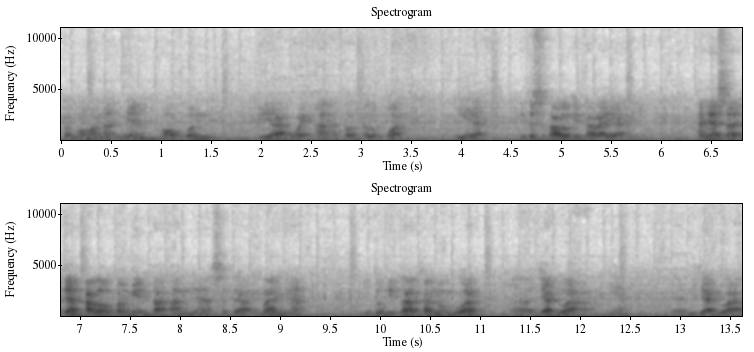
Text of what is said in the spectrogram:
permohonannya maupun via WA atau telepon iya. ya itu selalu kita layani hanya saja kalau permintaannya sedang banyak itu kita akan membuat uh, jadwal iya. Ya, di jadwal.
